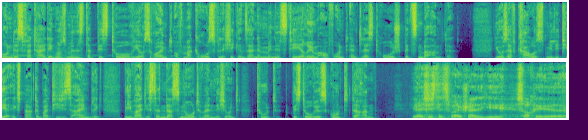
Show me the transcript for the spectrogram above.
Bundesverteidigungsminister Pistorius räumt offenbar großflächig in seinem Ministerium auf und entlässt hohe Spitzenbeamte. Josef Kraus, Militärexperte bei Tichys Einblick. Wie weit ist denn das notwendig und tut Pistorius gut daran? Ja, es ist eine zweischneidige Sache, äh,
